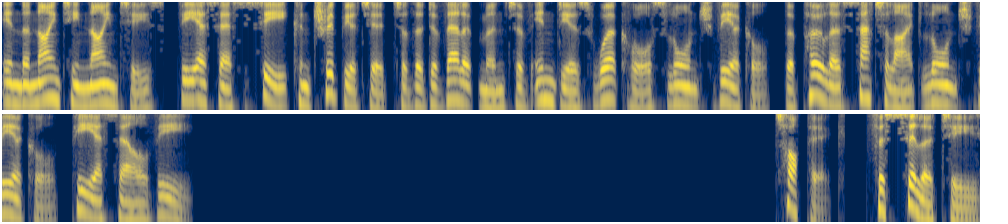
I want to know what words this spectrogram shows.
In the 1990s, VSSC contributed to the development of India's workhorse launch vehicle, the Polar Satellite Launch Vehicle PSLV. Topic: Facilities.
